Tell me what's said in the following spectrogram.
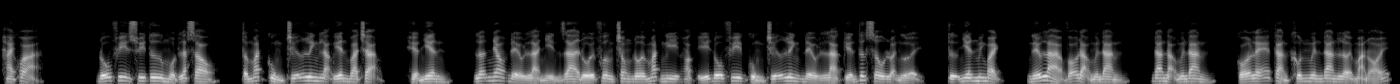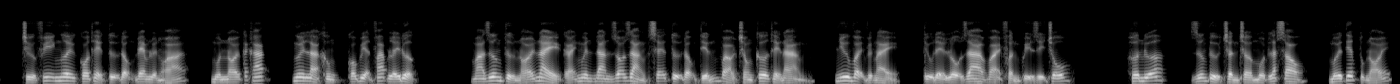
Hai khỏa? Đỗ phi suy tư một lát sau, tầm mắt cùng chữ linh lặng yên va chạm, hiển nhiên lẫn nhau đều là nhìn ra đối phương trong đôi mắt nghi hoặc ý đỗ phi cùng chữ linh đều là kiến thức sâu loại người, tự nhiên minh bạch, nếu là võ đạo nguyên đan đan đạo nguyên đan, có lẽ cản khôn nguyên đan lời mà nói, trừ phi ngươi có thể tự động đem luyện hóa, muốn nói cách khác, ngươi là không có biện pháp lấy được. Mà dương tử nói này cái nguyên đan rõ ràng sẽ tự động tiến vào trong cơ thể nàng, như vậy việc này, tự để lộ ra vài phần quỷ dị chỗ. Hơn nữa, dương tử trần chờ một lát sau, mới tiếp tục nói,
